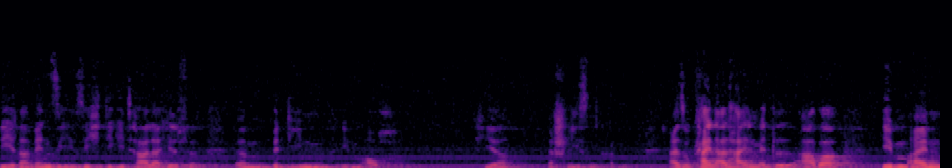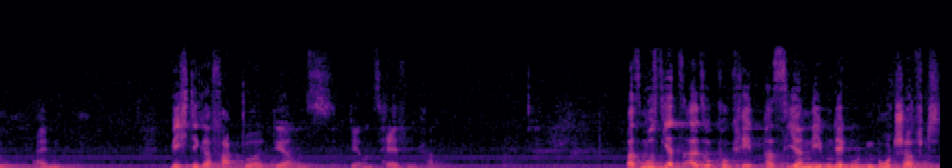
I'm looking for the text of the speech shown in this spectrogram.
Lehrer, wenn sie sich digitaler Hilfe ähm, bedienen, eben auch hier erschließen können. Also kein Allheilmittel, aber eben ein, ein wichtiger Faktor, der uns, der uns helfen kann. Was muss jetzt also konkret passieren, neben der guten Botschaft,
